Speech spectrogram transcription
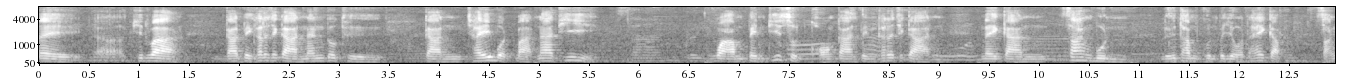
ได้คิดว่าการเป็นข้าราชการนั้นก็คือการใช้บทบาทหน้าที่ความเป็นที่สุดของการเป็นข้าราชการในการสร้างบุญ หรือทำคุณประโยชน์ให้กับสัง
